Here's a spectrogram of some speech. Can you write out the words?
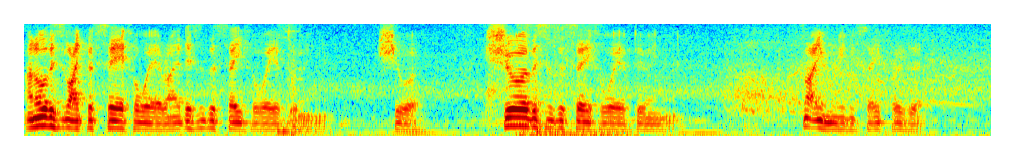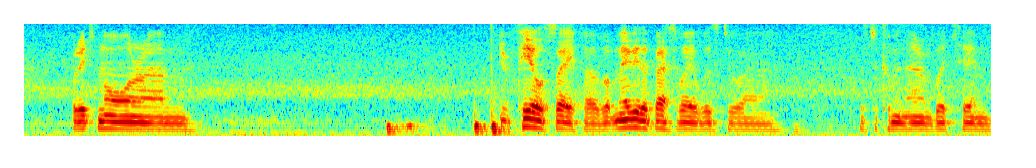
I know this is like the safer way, right? This is the safer way of doing it. Sure. Sure, this is the safer way of doing it. It's not even really safer, is it? But it's more, um, it feels safer, but maybe the best way was to uh, was to come in there and blitz him.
